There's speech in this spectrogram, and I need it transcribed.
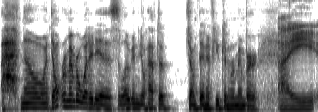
remem- no, I don't remember what it is. Logan, you'll have to jump in if you can remember. I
